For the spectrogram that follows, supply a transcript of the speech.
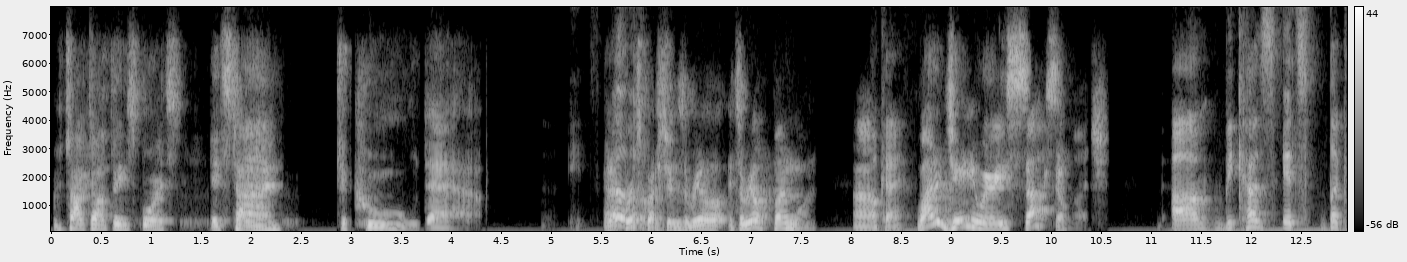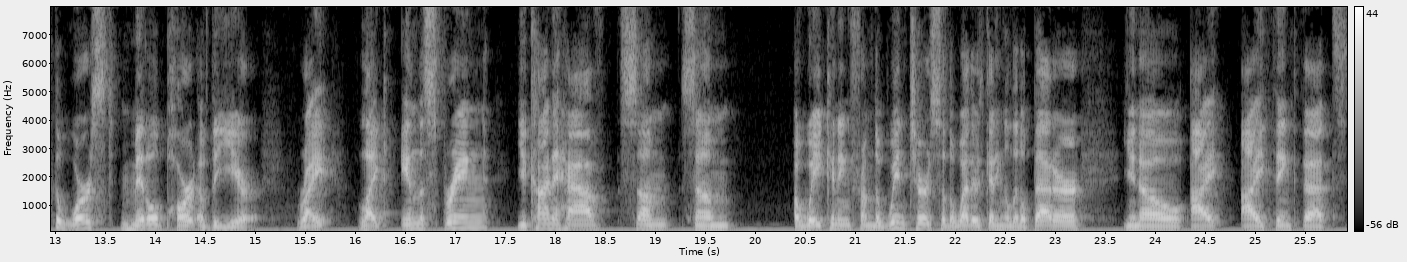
We've talked all things sports. It's time to cool down. And our first question is a real it's a real fun one. Uh, Okay. Why did January suck so much? Um, because it's like the worst middle part of the year, right? Like in the spring, you kind of have some some awakening from the winter, so the weather's getting a little better. You know, I I think that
